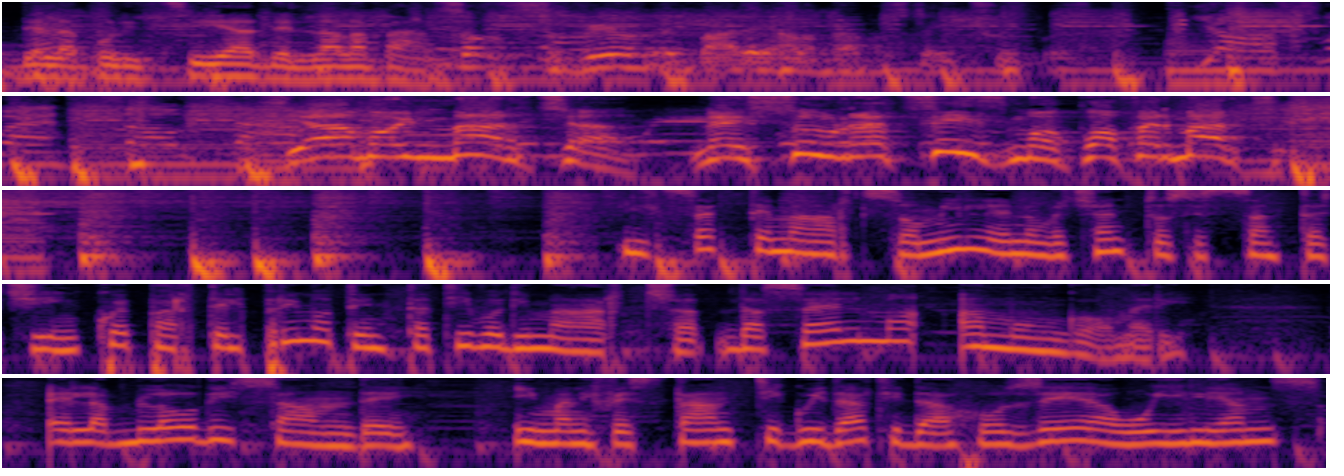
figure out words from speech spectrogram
della polizia dell'Alabama. Siamo in marcia! Nessun razzismo può fermarci! Il 7 marzo 1965 parte il primo tentativo di marcia da Selma a Montgomery. È la Bloody Sunday, i manifestanti guidati da Hosea Williams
